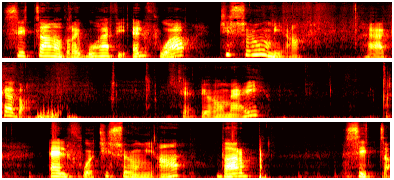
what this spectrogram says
ستة نضربها في 1900 هكذا. تابعوا معي. ألف وتسعمائة ضرب ستة.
